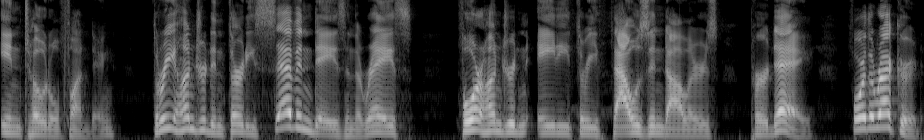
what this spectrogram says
in total funding, 337 days in the race, $483,000 per day. For the record,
